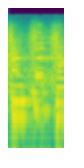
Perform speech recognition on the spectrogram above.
Thank you.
